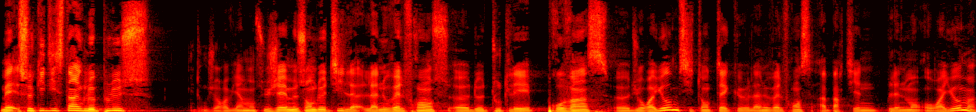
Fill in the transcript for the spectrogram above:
Mais ce qui distingue le plus, donc je reviens à mon sujet, me semble-t-il, la Nouvelle-France euh, de toutes les provinces du royaume, si tant est que la Nouvelle-France appartienne pleinement au royaume,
